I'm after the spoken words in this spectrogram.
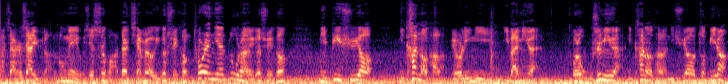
啊，假设下雨了，路面有些湿滑，但前面有一个水坑，突然间路上有一个水坑。你必须要，你看到它了，比如离你一百米远，或者五十米远，你看到它了，你需要做避让。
